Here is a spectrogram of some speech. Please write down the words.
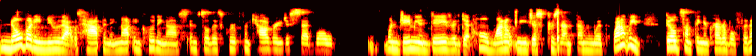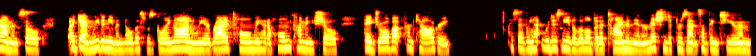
nobody knew that was happening, not including us. And so this group from Calgary just said, "Well, when Jamie and David get home, why don't we just present them with? Why don't we build something incredible for them?" And so again, we didn't even know this was going on. We arrived home. We had a homecoming show. They drove up from Calgary I said we ha- we just need a little bit of time in the intermission to present something to you, and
